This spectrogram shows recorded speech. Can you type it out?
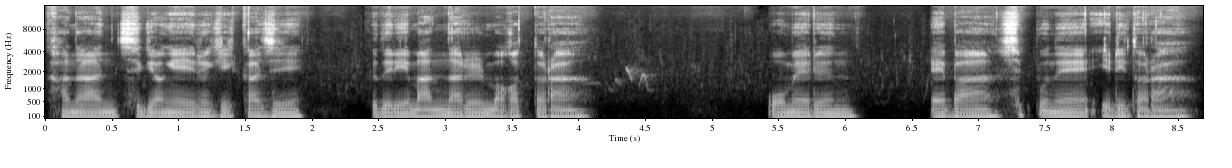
가나안 지경에 이르기까지 그들이 만나를 먹었더라. 오멜은 에바 10분의 1이더라.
